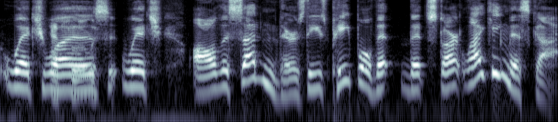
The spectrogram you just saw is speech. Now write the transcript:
which was Absolutely. which all of a sudden there's these people that that start liking this guy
